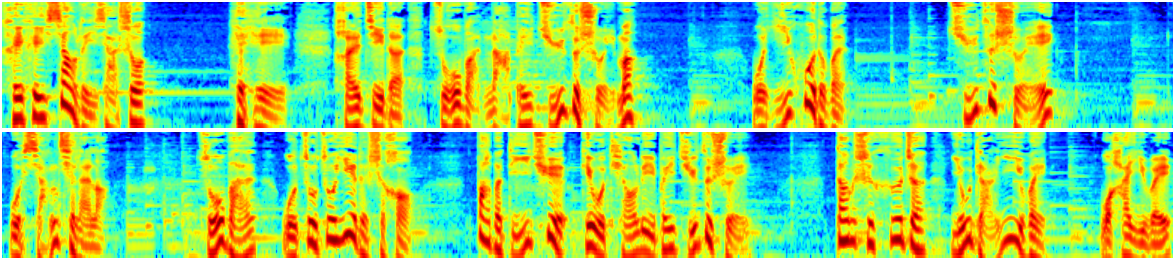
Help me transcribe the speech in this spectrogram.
嘿嘿笑了一下，说：“嘿嘿，还记得昨晚那杯橘子水吗？”我疑惑的问：“橘子水？”我想起来了，昨晚我做作业的时候，爸爸的确给我调了一杯橘子水，当时喝着有点异味，我还以为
